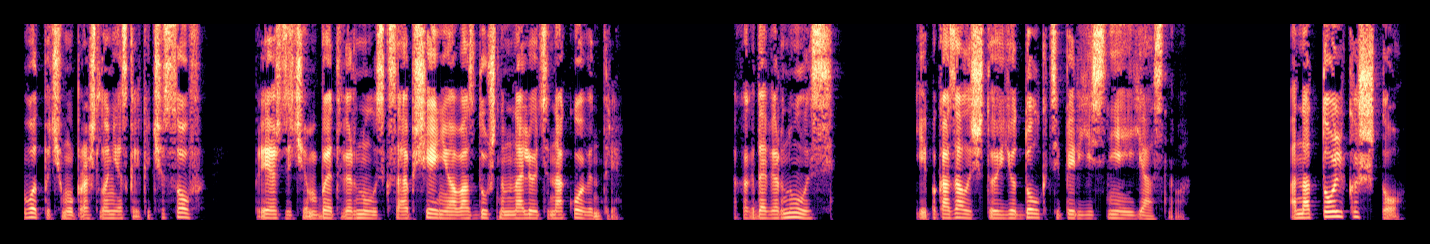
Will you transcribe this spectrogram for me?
Вот почему прошло несколько часов, прежде чем Бет вернулась к сообщению о воздушном налете на Ковентри. А когда вернулась, ей показалось, что ее долг теперь яснее ясного. Она только что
